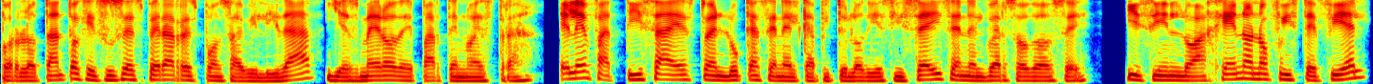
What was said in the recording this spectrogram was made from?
Por lo tanto, Jesús espera responsabilidad y esmero de parte nuestra. Él enfatiza esto en Lucas en el capítulo 16 en el verso 12. Y sin lo ajeno no fuiste fiel,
